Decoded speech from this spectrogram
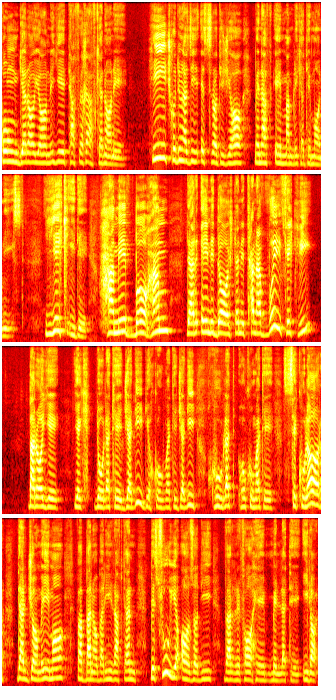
قومگرایانه تفرقه افکنانه هیچ کدوم از این استراتژی ها به نفع مملکت ما نیست. یک ایده همه با هم در عین داشتن تنوع فکری برای یک دولت جدید یا حکومت جدید حکومت, حکومت سکولار در جامعه ما و بنابراین رفتن به سوی آزادی و رفاه ملت ایران.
